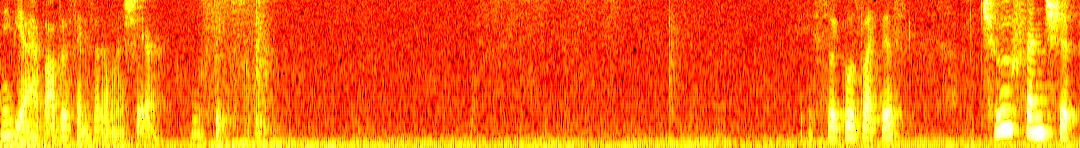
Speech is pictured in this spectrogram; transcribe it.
maybe I have other things that I want to share. We'll see. Okay, so it goes like this True friendship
